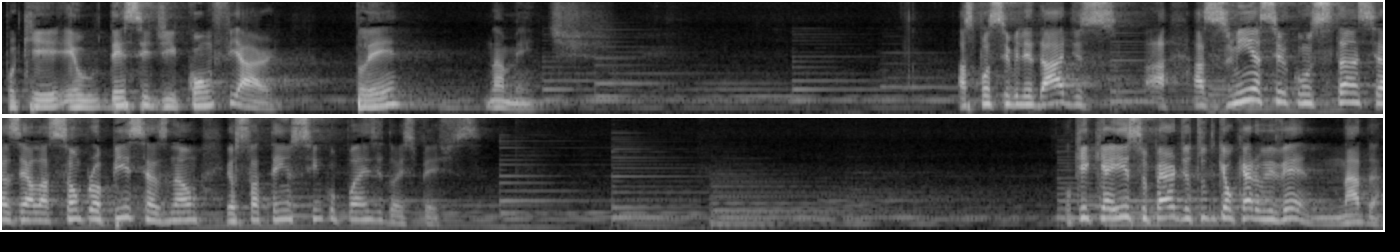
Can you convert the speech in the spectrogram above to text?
porque eu decidi confiar plenamente. As possibilidades, as minhas circunstâncias, elas são propícias? Não, eu só tenho cinco pães e dois peixes. O que, que é isso perto de tudo que eu quero viver? Nada.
